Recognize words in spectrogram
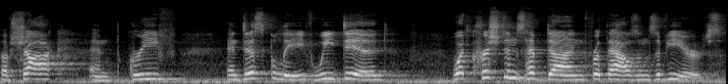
of shock and grief and disbelief, we did what Christians have done for thousands of years.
